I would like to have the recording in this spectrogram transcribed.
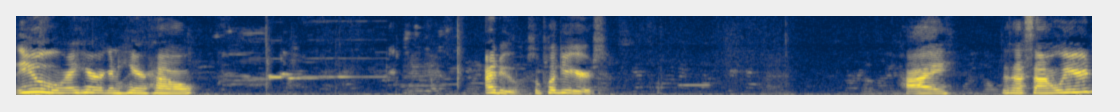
you right here are going to hear how I do. So plug your ears. Hi. Does that sound weird?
